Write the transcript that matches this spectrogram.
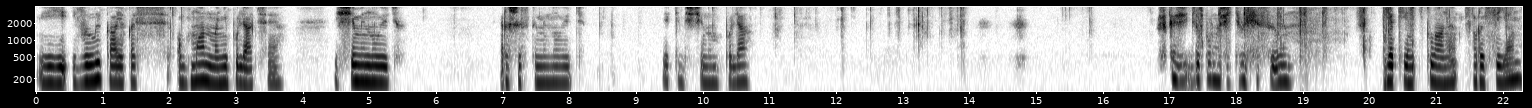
І, і велика якась обман, маніпуляція. І ще мінують, рашисти мінують якимсь чином поля. Скажіть, допоможіть вищі сили. Які плани росіян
